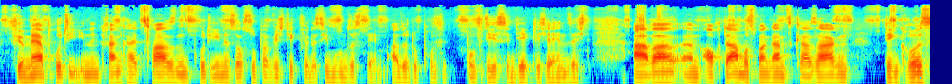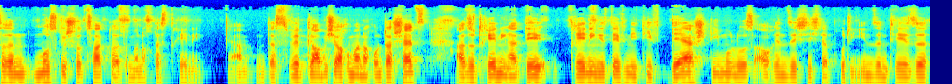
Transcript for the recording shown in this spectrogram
für mehr Protein in Krankheitsphasen. Protein ist auch super wichtig für das Immunsystem. Also du profitierst in jeglicher Hinsicht. Aber ähm, auch da muss man ganz klar sagen, den größeren Muskelschutzfaktor hat immer noch das Training. Ja, das wird, glaube ich, auch immer noch unterschätzt. Also Training hat Training ist definitiv der Stimulus auch hinsichtlich der Proteinsynthese,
